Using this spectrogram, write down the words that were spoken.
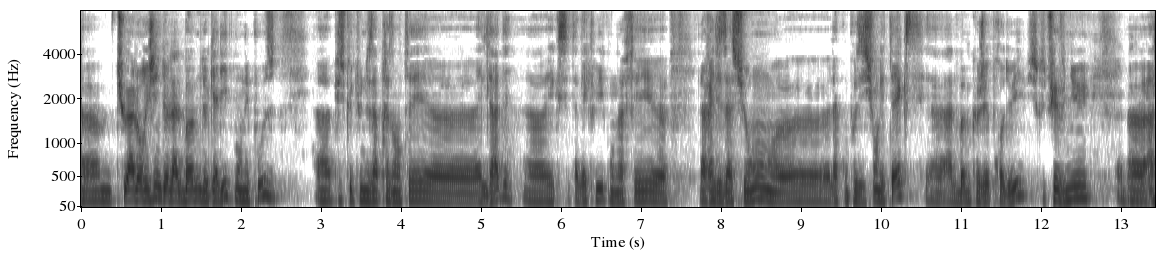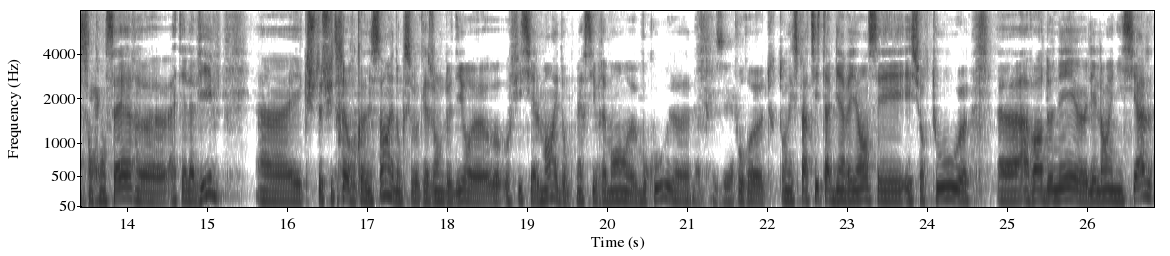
Euh, tu es à l'origine de l'album de Galit, mon épouse, euh, puisque tu nous as présenté euh, Eldad et que c'est avec lui qu'on a fait la réalisation, la composition, les textes, album que j'ai produit, puisque tu es venu à son concert à Tel Aviv. Euh, et que je te suis très reconnaissant et donc c'est l'occasion de le dire euh, officiellement et donc merci vraiment euh, beaucoup pour toute ton expertise, ta bienveillance et, et surtout avoir donné l'élan initial.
